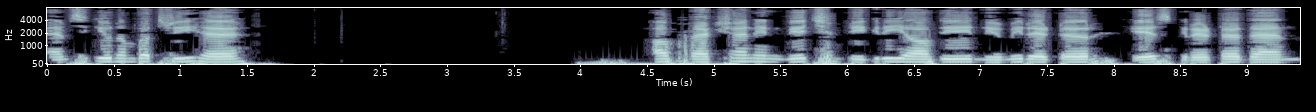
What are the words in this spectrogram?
एमसीक्यू नंबर थ्री है. A fraction in which degree of the numerator is greater than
